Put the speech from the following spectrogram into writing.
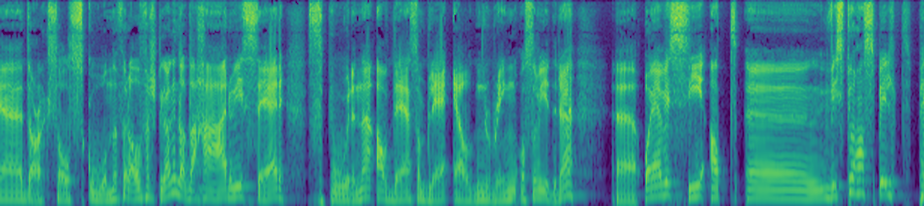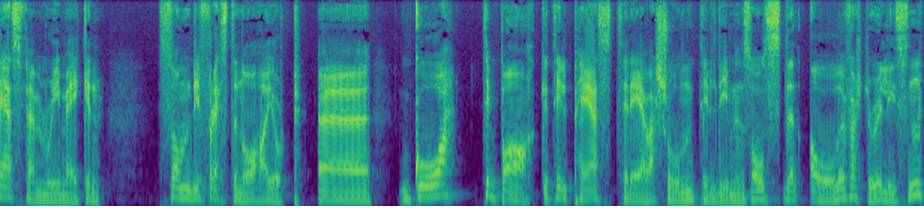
eh, Dark Souls-skoene for aller første gang. Da. Det er her vi ser sporene av det som ble Elden Ring osv. Uh, og jeg vil si at uh, hvis du har spilt PS5-remaken, som de fleste nå har gjort, uh, gå tilbake til PS3-versjonen til Demon's Souls, den aller første releasen,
